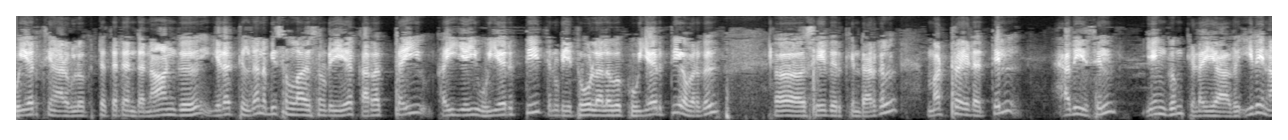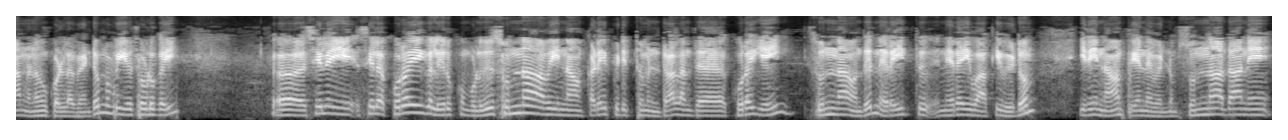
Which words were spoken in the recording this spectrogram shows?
உயர்த்தினார்களோ கிட்டத்தட்ட இந்த நான்கு இடத்தில் தான் நபி சொல்லா அலிஸ்லனுடைய கரத்தை கையை உயர்த்தி தன்னுடைய தோல் அளவுக்கு உயர்த்தி அவர்கள் செய்திருக்கின்றார்கள். மற்ற இடத்தில் ஹதீஸில் எங்கும் கிடையாது. இதை நாம் நினைவு கொள்ள வேண்டும். நம்முடைய தொழுகை சில சில குறைகள் இருக்கும் பொழுது சுண்ணாவை நாம் கடைபிடித்தோம் என்றால் அந்த குறையை சுண்ணா வந்து நிறைத்து நிறைவாக்கி விடும் இதை நாம் பேண வேண்டும். சுண்ணா தானே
